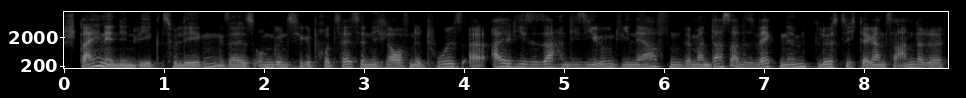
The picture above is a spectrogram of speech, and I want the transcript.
Steine in den Weg zu legen, sei es ungünstige Prozesse, nicht laufende Tools, all diese Sachen, die sie irgendwie nerven, wenn man das alles wegnimmt, löst sich der ganze andere,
